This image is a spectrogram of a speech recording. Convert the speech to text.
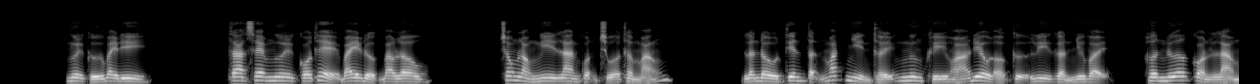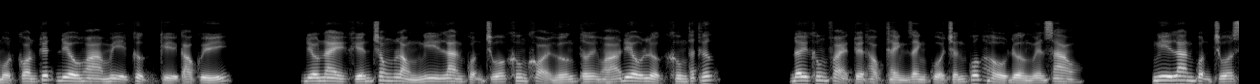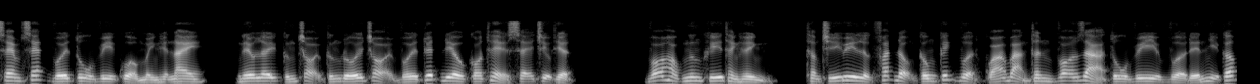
ngươi cứ bay đi. Ta xem ngươi có thể bay được bao lâu. Trong lòng nghi lan quận chúa thầm mắng. Lần đầu tiên tận mắt nhìn thấy ngưng khí hóa điêu ở cự ly gần như vậy, hơn nữa còn là một con tuyết điêu hoa mỹ cực kỳ cao quý. Điều này khiến trong lòng nghi lan quận chúa không khỏi hướng tới hóa điêu lược không thất thức. Đây không phải tuyệt học thành danh của Trấn quốc hầu đường nguyên sao. Nghi lan quận chúa xem xét với tu vi của mình hiện nay, nếu lấy cứng trọi cứng đối trọi với tuyết điêu có thể sẽ chịu thiệt. Võ học ngưng khí thành hình, thậm chí uy lực phát động công kích vượt quá bản thân võ giả tu vi vừa đến nhị cấp.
